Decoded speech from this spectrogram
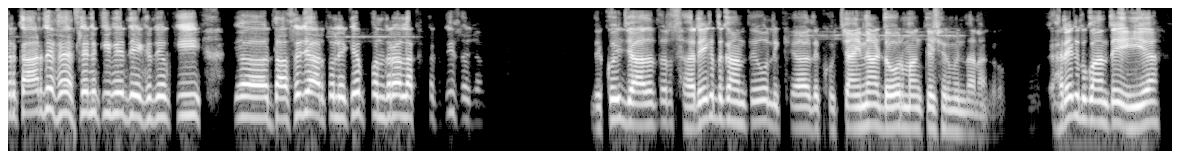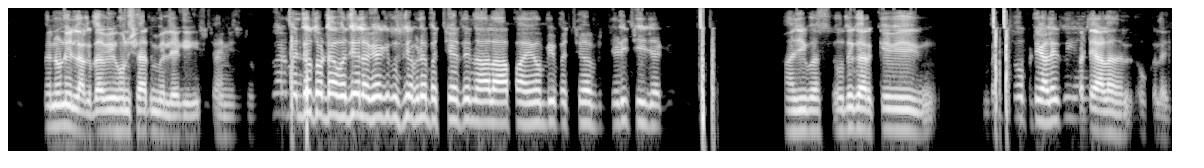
ਸਰਕਾਰ ਦੇ ਫੈਸਲੇ ਨੂੰ ਕਿਵੇਂ ਦੇਖਦੇ ਹੋ ਕਿ ਅਹ, 10000 ਤੋਂ ਲੈ ਕੇ 15 ਲੱਖ ਤੱਕ ਦੀ ਸਜ਼ਾ? ਦੇਖੋ ਜੀ ਜ਼ਿਆਦਾਤਰ ਹਰੇਕ ਦੁਕਾਨ ਤੇ ਉਹ ਲਿਖਿਆ ਦੇਖੋ ਚਾਈਨਾ ਡੋਰ ਮੰਗ ਕੇ ਸ਼ਰਮਿੰਦਾ ਨਾ ਕਰੋ। ਹਰੇਕ ਦੁਕਾਨ ਤੇ ਇਹੀ ਆ ਮੈਨੂੰ ਨਹੀਂ ਲੱਗਦਾ ਵੀ ਹੁਣ ਸ਼ਾਇਦ ਮਿਲੇਗੀ ਚਾਈਨੀਜ਼ ਡੋਰ ਪਰ ਮੈਨੂੰ ਤੁਹਾਡਾ ਵਧੀਆ ਲੱਗਿਆ ਕਿ ਤੁਸੀਂ ਆਪਣੇ ਬੱਚੇ ਦੇ ਨਾਲ ਆਪ ਆਏ ਹੋ ਵੀ ਬੱਚਾ ਜਿਹੜੀ ਚੀਜ਼ ਹੈਗੀ ਹਾਂਜੀ ਬਸ ਉਹਦੇ ਕਰਕੇ ਵੀ ਉਹ ਪਟਿਆਲੇ ਤੋਂ ਹੀ ਹੋ। ਪਟਿਆਲਾ ਲੋਕਲ ਹੈ ਜੀ।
